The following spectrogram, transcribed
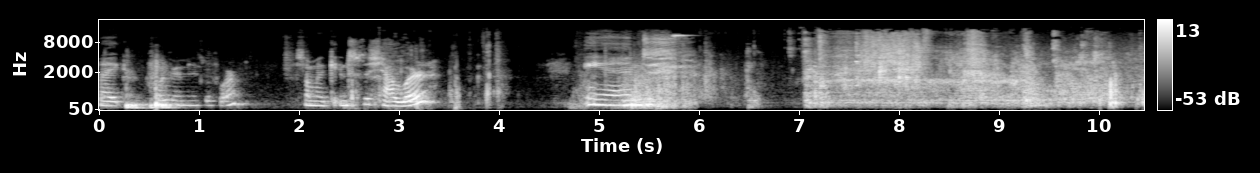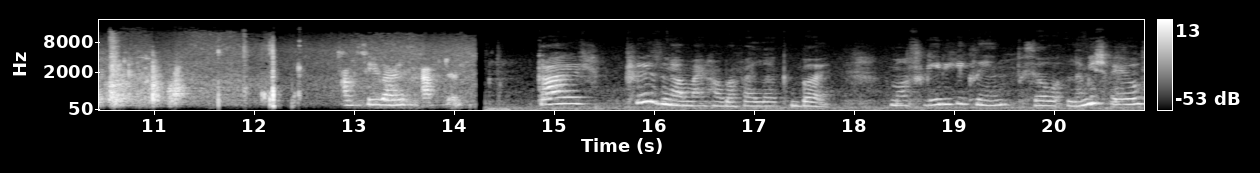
like 45 minutes before. So I'm gonna get into the shower and I'll see you guys after. Guys, please do not mind how rough I look, but i'm clean. So let me show you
